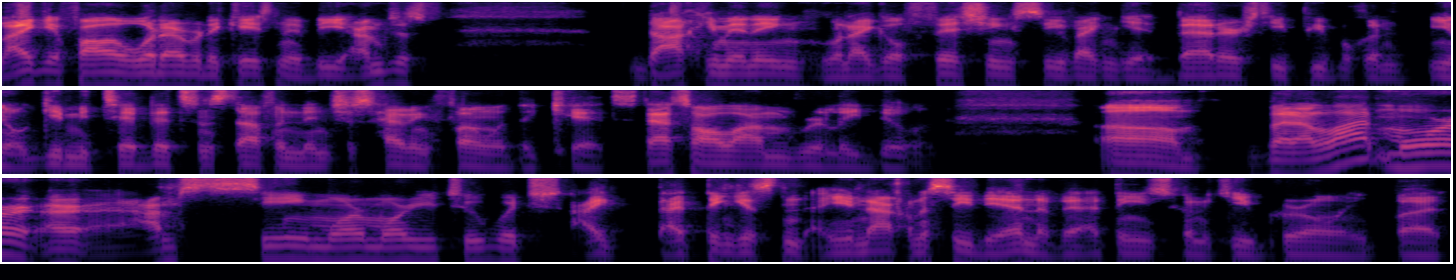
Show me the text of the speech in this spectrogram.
like it follow whatever the case may be. I'm just documenting when I go fishing, see if I can get better, see if people can, you know, give me tidbits and stuff, and then just having fun with the kids. That's all I'm really doing. Um, but a lot more are, I'm seeing more and more YouTube, which I, I think is you're not going to see the end of it. I think it's going to keep growing. But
